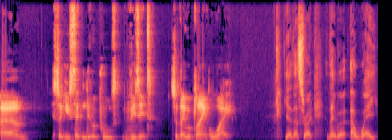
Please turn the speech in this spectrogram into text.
Um, so you said Liverpool's visit. So they were playing away. Yeah, that's right. They were away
